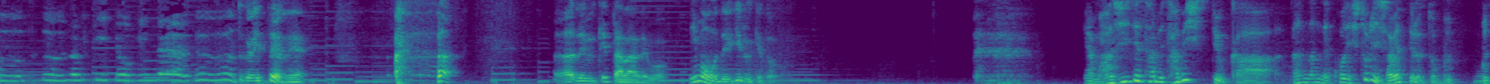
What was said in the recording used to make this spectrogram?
飲みよみんなうう」とか言ってたよね。あれ受けたなでも。今もできるけど。いやマジで寂寂しいっていうかだんだんねこれ一人で喋ってるとぶぶっ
